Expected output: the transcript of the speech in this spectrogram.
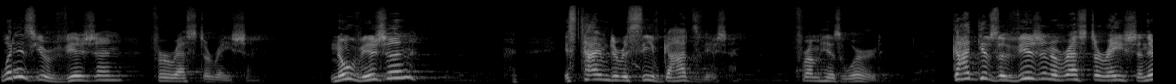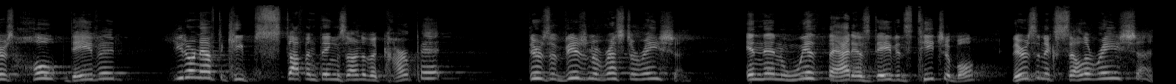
What is your vision for restoration? No vision? It's time to receive God's vision from His Word. God gives a vision of restoration. There's hope, David. You don't have to keep stuffing things under the carpet. There's a vision of restoration. And then with that, as David's teachable, there's an acceleration.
